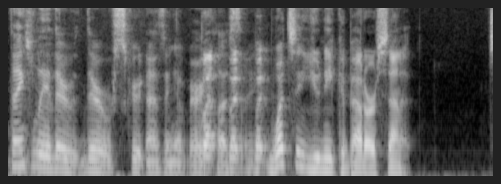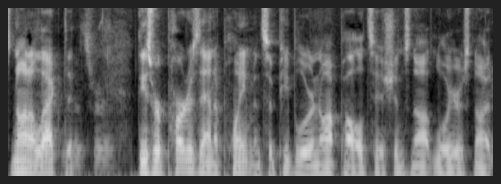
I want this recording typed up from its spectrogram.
Thankfully, they're they're scrutinizing it very But closely. but but what's unique about our Senate? It's not elected. That's right. These were partisan appointments of people who are not politicians, not lawyers, not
